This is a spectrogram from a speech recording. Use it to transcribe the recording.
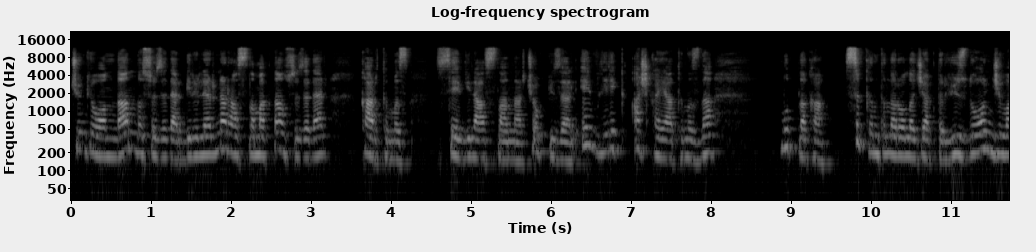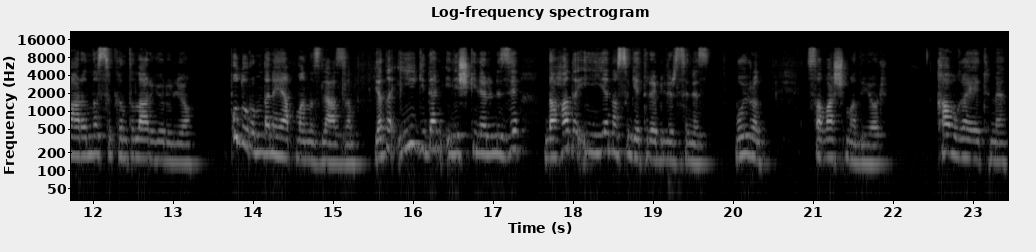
Çünkü ondan da söz eder birilerine rastlamaktan söz eder kartımız. Sevgili aslanlar çok güzel. Evlilik aşk hayatınızda mutlaka sıkıntılar olacaktır. %10 civarında sıkıntılar görülüyor bu durumda ne yapmanız lazım? Ya da iyi giden ilişkilerinizi daha da iyiye nasıl getirebilirsiniz? Buyurun. Savaşma diyor. Kavga etme.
